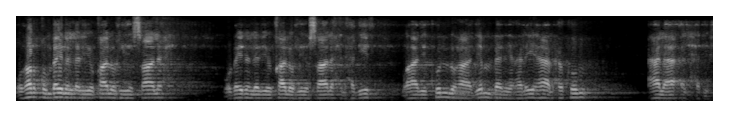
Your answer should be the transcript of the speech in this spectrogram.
وفرق بين الذي يقال فيه صالح وبين الذي يقال فيه صالح الحديث. وهذه كلها ينبني عليها الحكم على الحديث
